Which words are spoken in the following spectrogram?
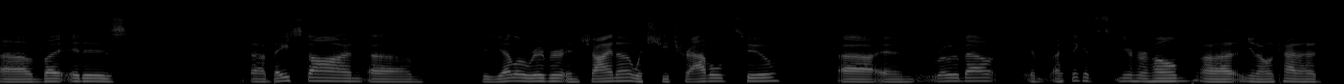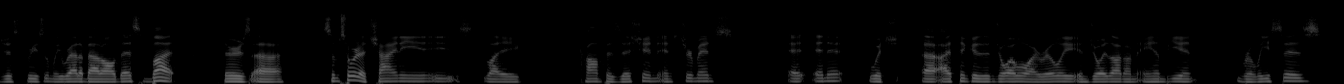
Uh, but it is uh, based on um, the Yellow River in China, which she traveled to uh, and wrote about. Um, I think it's near her home. Uh, you know, kind of just recently read about all this, but there's uh, some sort of Chinese like composition instruments in it, which uh, I think is enjoyable. I really enjoy that on ambient releases,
